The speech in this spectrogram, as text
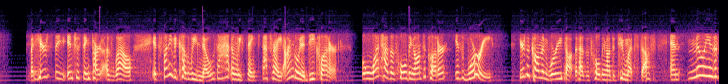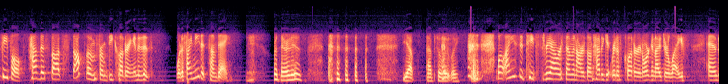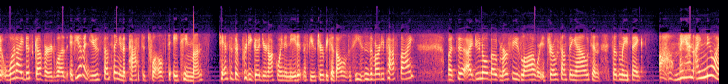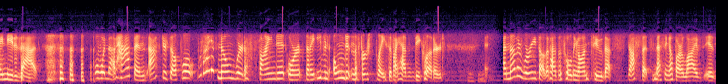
But here's the interesting part as well. It's funny because we know that and we think, that's right, I'm going to declutter. But what has us holding on to clutter is worry. Here's a common worry thought that has us holding on to too much stuff. And millions of people have this thought stop them from decluttering, and it is, what if I need it someday? But there it is. yep, absolutely. well, I used to teach three hour seminars on how to get rid of clutter and organize your life. And what I discovered was if you haven't used something in the past 12 to 18 months, chances are pretty good you're not going to need it in the future because all of the seasons have already passed by. But uh, I do know about Murphy's Law where you throw something out and suddenly you think, oh man, I knew I needed that. well, when that happens, ask yourself, well, would I have known where to find it or that I even owned it in the first place if I hadn't decluttered? Mm-hmm. Another worry thought that has us holding on to that stuff that's messing up our lives is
